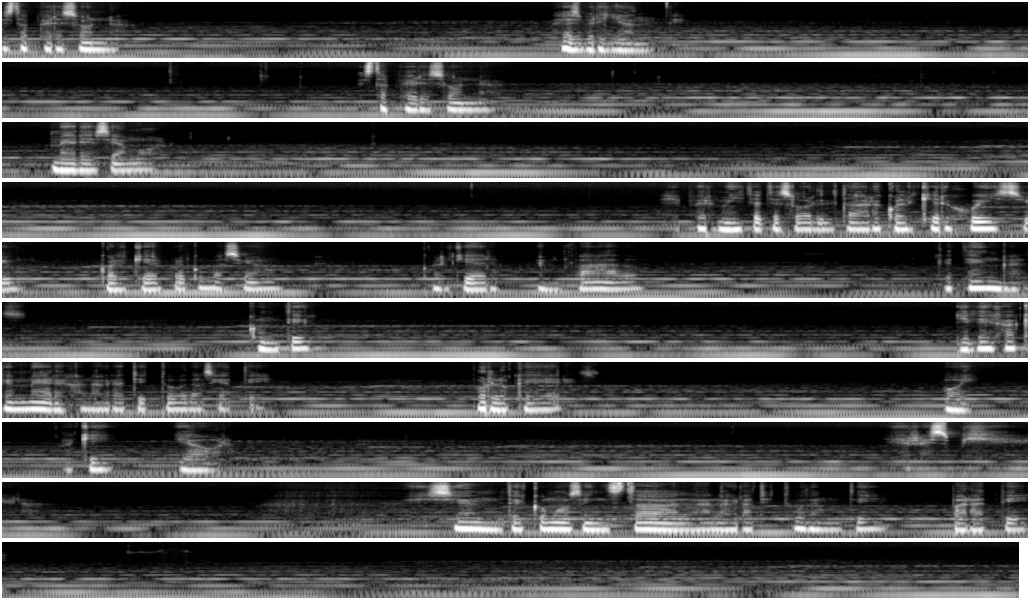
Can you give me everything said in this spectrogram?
Esta persona es brillante. Esta persona merece amor. Y permítete soltar cualquier juicio, cualquier preocupación, cualquier enfado que tengas contigo. Y deja que emerja la gratitud hacia ti por lo que eres hoy, aquí y ahora. Y respira. Y siente cómo se instala la gratitud en ti, para ti.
